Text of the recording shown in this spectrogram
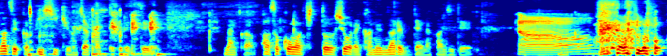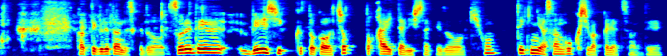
なぜか PC98 は買ってくれて、なんかパソコンはきっと将来金になるみたいな感じで、ああ、あの、買ってくれたんですけど、それでベーシックとかをちょっと書いたりしたけど、基本的には三国志ばっかりやってたんで、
